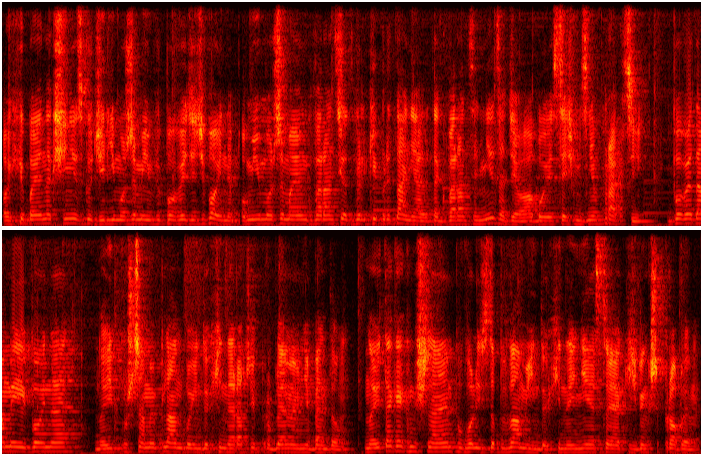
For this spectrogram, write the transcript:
Oj, chyba jednak się nie zgodzili, możemy im wypowiedzieć wojnę, pomimo, że mają gwarancję od Wielkiej Brytanii, ale ta gwarancja nie zadziała, bo jesteśmy z nią w frakcji. Wypowiadamy jej wojnę, no i puszczamy plan, bo Indochiny raczej problemem nie będą. No i tak jak myślałem, powoli zdobywamy Indochiny i nie jest to jakiś większy problem.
